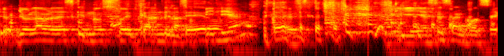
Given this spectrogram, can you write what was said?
Yo, yo la verdad es que no soy fan de la Carpintero. sofilia. Es- y este San José,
